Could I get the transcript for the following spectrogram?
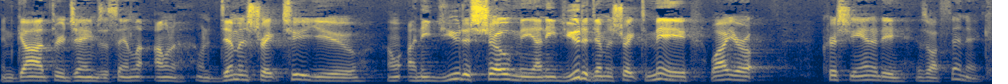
and God, through James, is saying, I want to, I want to demonstrate to you, I, I need you to show me, I need you to demonstrate to me why your Christianity is authentic.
